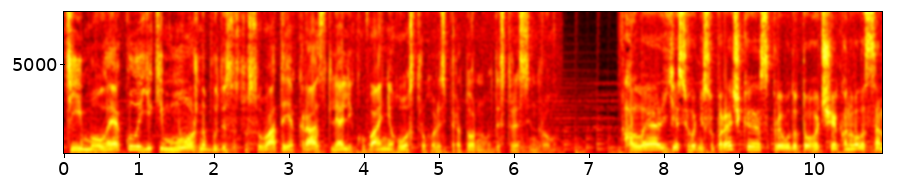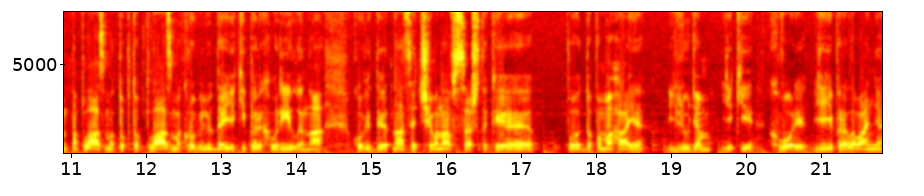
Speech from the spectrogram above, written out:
ті молекули, які можна буде застосувати якраз для лікування гострого респіраторного дистрес-синдрому. Але є сьогодні суперечки з приводу того, чи конвалесцентна плазма, тобто плазма крові людей, які перехворіли на COVID-19, чи вона все ж таки допомагає людям, які хворі її переливання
